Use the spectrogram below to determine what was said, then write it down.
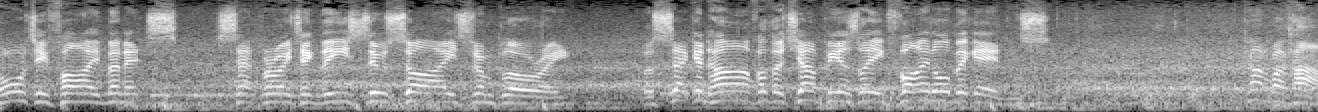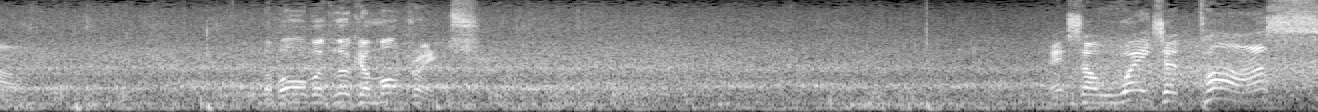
Forty-five minutes separating these two sides from glory. The second half of the Champions League final begins. Carvajal. The ball with Luka Modric. It's a weighted pass.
